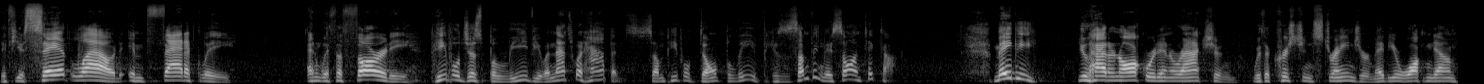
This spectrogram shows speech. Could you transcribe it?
if you say it loud, emphatically, and with authority, people just believe you. And that's what happens. Some people don't believe because of something they saw on TikTok. Maybe you had an awkward interaction with a Christian stranger. Maybe you're walking down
